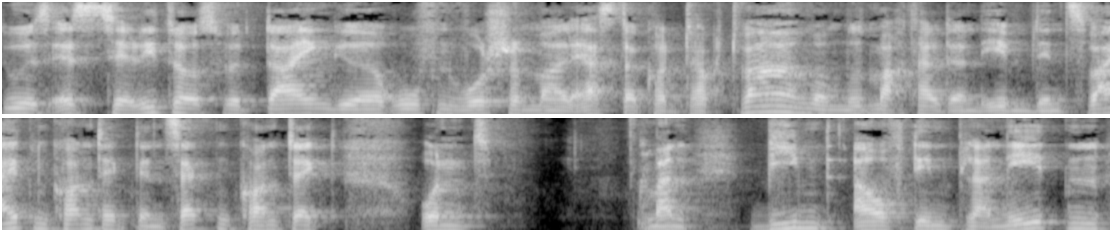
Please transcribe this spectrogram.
USS Cerritos wird dahin gerufen, wo schon mal erster Kontakt war. Man macht halt dann eben den zweiten Contact, den Second Contact und man beamt auf den Planeten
